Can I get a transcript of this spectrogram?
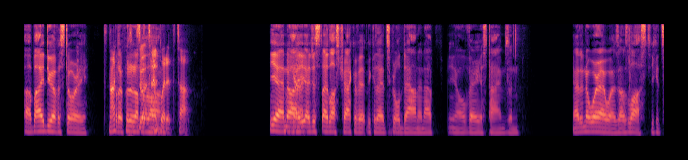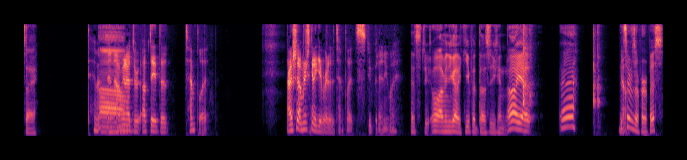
uh, but I do have a story. It's not but I put it on confusing, the it's a wrong- template at the top. Yeah, Oh no, God. I, I just I lost track of it because I had scrolled down and up, you know, various times, and I didn't know where I was. I was lost, you could say. Damn it. man. now I'm going Um, to have to update the template. Actually, I'm just going to get rid of the template. It's stupid anyway. It's stu- well, I mean, you got to keep it though, so you can. Oh yeah, eh, it No. serves a purpose.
